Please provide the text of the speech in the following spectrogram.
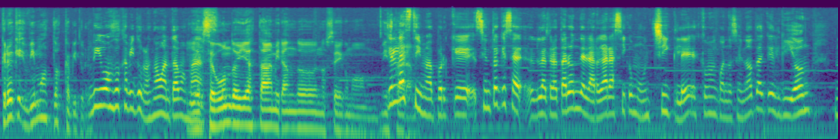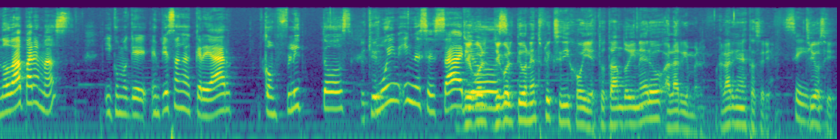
creo que vimos dos capítulos. Vimos dos capítulos, no aguantamos Y más. el segundo ya estaba mirando, no sé, como... Qué Instagram. lástima, porque siento que se, la trataron de alargar así como un chicle. Es como cuando se nota que el guion no da para más y como que empiezan a crear conflictos Es que muy innecesarios. Llegó el, llegó el tío Netflix y dijo, oye, esto está dando dinero, alárguenmelo. Alarguen esta serie. Sí, o sí.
